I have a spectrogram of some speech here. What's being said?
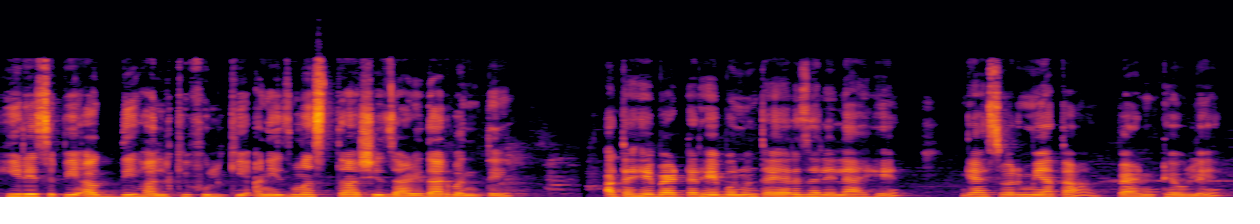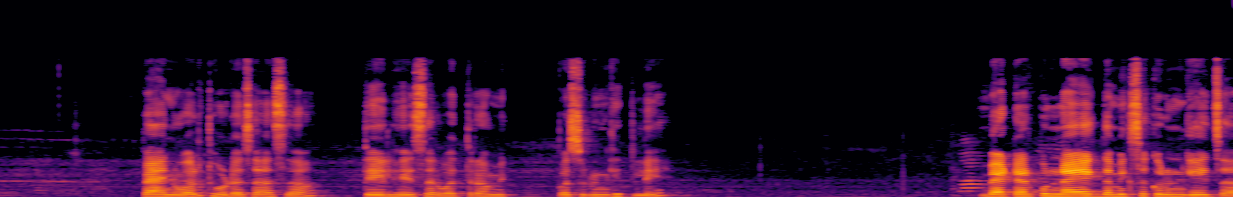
ही रेसिपी अगदी हलकी फुलकी आणि मस्त अशी जाळीदार बनते. आता हे बॅटर हे बनून तयार झालेलं आहे. गॅसवर मी आता पॅन ठेवले. पॅनवर थोडंसं असं तेल हे सर्वत्र मी पसरून घेतले. बॅटर पुन्हा एकदा मिक्स करून घ्यायचं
